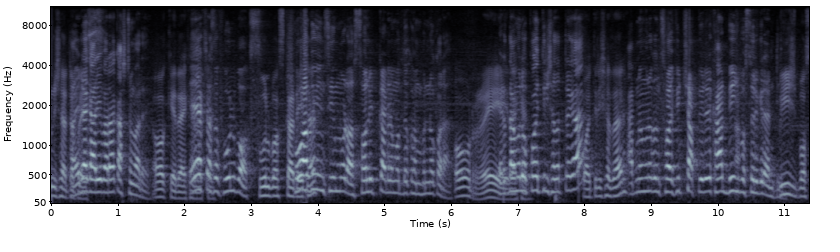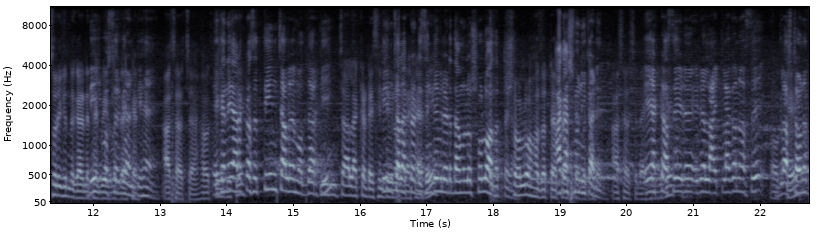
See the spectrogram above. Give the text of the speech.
উনিশ হাজার আর টাকা এটা গাড়ি ভাড়া কাস্টমারে ওকে দেখেন একটা আছে ফুল বক্স ফুল বক্স কাঠ এটা। দুই ইঞ্চি মোড়া সলিড কাঠের মধ্যে সম্পূর্ণ করা। ও রে এটার দাম হলো পঁয়ত্রিশ হাজার টাকা। পঁয়ত্রিশ হাজার। আপনি মনে করেন ছয় ফিট সাত ফিটের খাট বিশ বছরের গ্যারান্টি বিশ বছরে কিন্তু গ্যারান্টি থাকবে এগুলো বছরের দেখেন। guarantee, হ্যাঁ। আচ্ছা আচ্ছা okay, এখানে আরেকটা আছে তিন চালের মধ্যে আর কি। তিন চাল একটা ড্রেসিং তিন চাল একটা ড্রেসিং টেবিল এটার দাম হলো ষোলো হাজার টাকা। ষোলো হাজার টাকা আকাশমণি price আচ্ছা আচ্ছা এই একটা আছে এটা এটা লাইট লাগানো আছে গ্লাসটা অনেক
